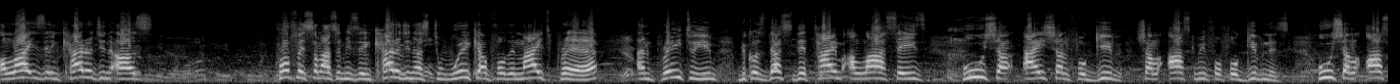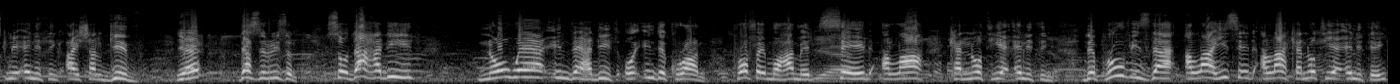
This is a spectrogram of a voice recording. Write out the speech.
Allah is encouraging us. Prophet Wasallam is encouraging us to wake up for the night prayer and pray to Him because that's the time Allah says, Who shall I shall forgive, shall ask me for forgiveness. Who shall ask me anything, I shall give. Yeah? That's the reason. So that hadith, nowhere in the hadith or in the Quran, Prophet Muhammad said Allah cannot hear anything. The proof is that Allah, He said Allah cannot hear anything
